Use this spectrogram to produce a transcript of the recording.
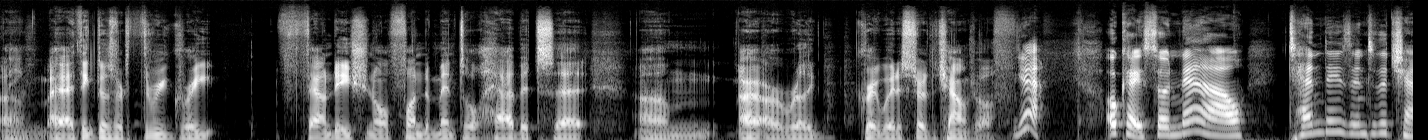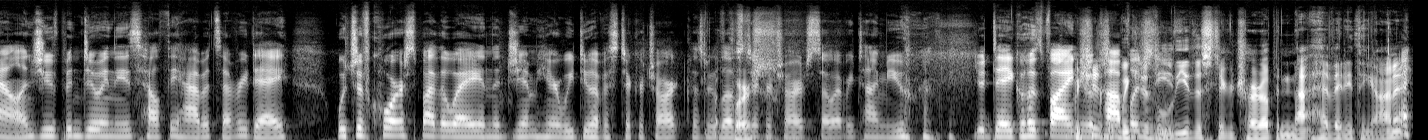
um, I, I think those are three great foundational, fundamental habits that um, are, are a really great way to start the challenge off. Yeah. Okay, so now 10 days into the challenge, you've been doing these healthy habits every day, which of course, by the way, in the gym here we do have a sticker chart because we love course. sticker charts. So every time you your day goes by and We you should, we accomplish could just these- leave the sticker chart up and not have anything on it,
